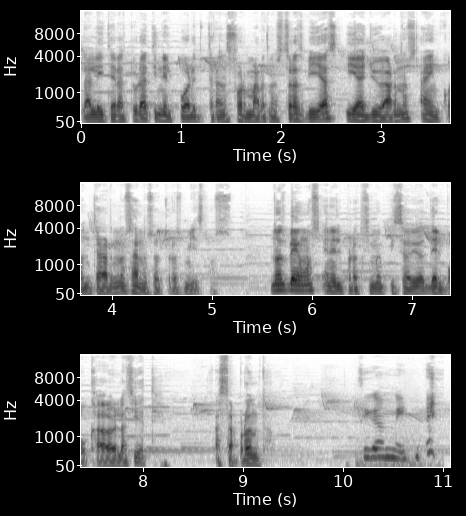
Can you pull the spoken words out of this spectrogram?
la literatura tiene el poder de transformar nuestras vidas y ayudarnos a encontrarnos a nosotros mismos. Nos vemos en el próximo episodio del Bocado de las 7. Hasta pronto. Síganme.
